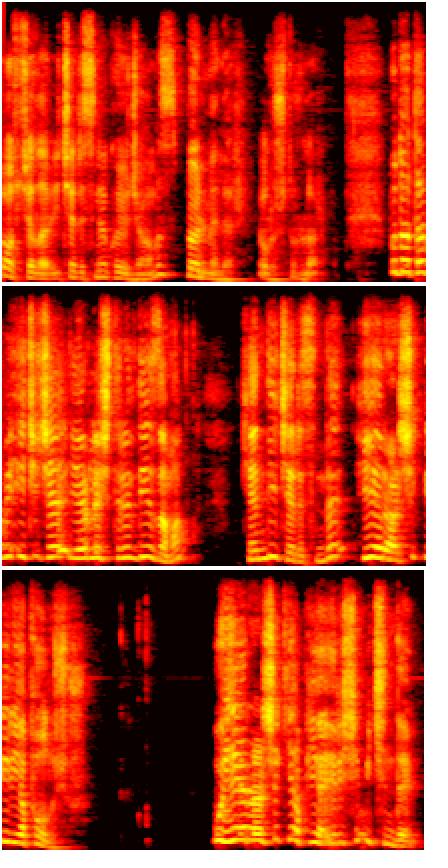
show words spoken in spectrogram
Dosyaları içerisine koyacağımız bölmeler oluştururlar. Bu da tabii iç içe yerleştirildiği zaman kendi içerisinde hiyerarşik bir yapı oluşur. Bu hiyerarşik yapıya erişim içinde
